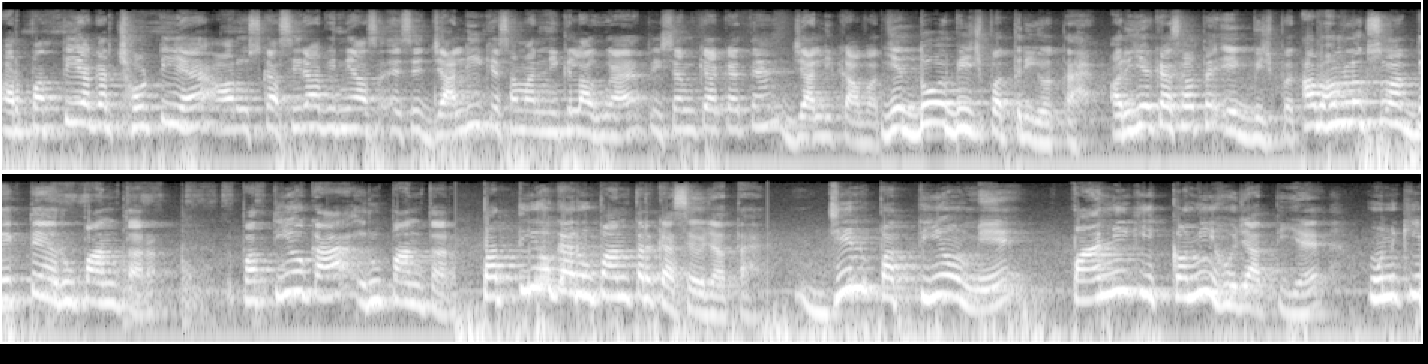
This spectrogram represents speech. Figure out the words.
और पत्ती अगर छोटी है और उसका सिरा विन्यास ऐसे जाली के समान निकला हुआ है तो इसे हम क्या कहते हैं? जालिकावत। ये दो बीज पत्री होता है और ये कैसा होता है? एक बीज पत्री अब हम लोग देखते हैं रूपांतर। पत्तियों का रूपांतर। पत्तियों का रूपांतर कैसे हो जाता है? जिन पत्तियों में पानी की कमी हो जाती है उनकी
